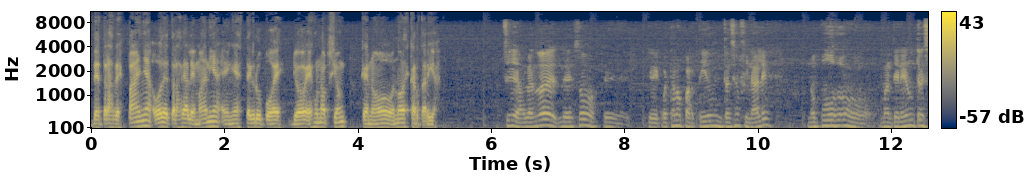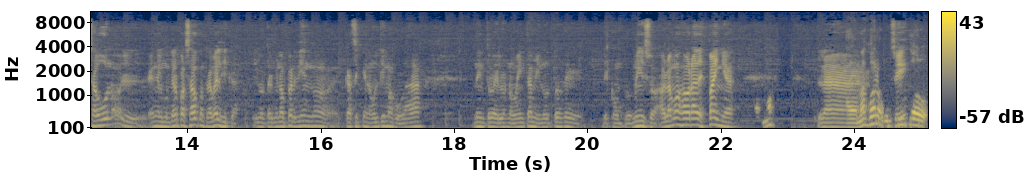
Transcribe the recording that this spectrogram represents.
detrás de España o detrás de Alemania en este grupo E. Yo es una opción que no, no descartaría. Sí, hablando de, de que, que cuestan los partidos instancias finales, no pudo mantener un 3 a 1 en el Mundial pasado contra Bélgica y lo terminó perdiendo casi que en la última jugada dentro de los 90 minutos de, compromiso. Hablamos ahora de España. Además, bueno, un, punto,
